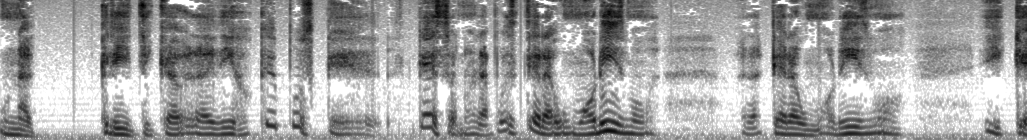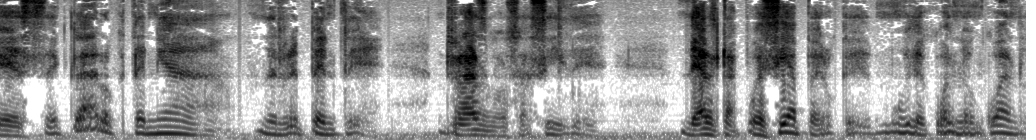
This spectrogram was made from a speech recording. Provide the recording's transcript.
una crítica. Y dijo que pues que, eso no era, pues que era humorismo. Que era humorismo y que este, claro que tenía de repente rasgos así de, de alta poesía, pero que muy de cuando en cuando.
